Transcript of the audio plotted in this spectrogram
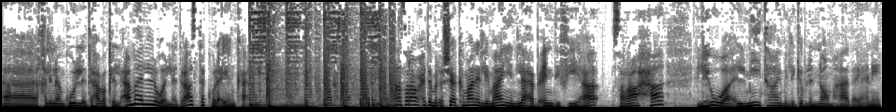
آه خلينا نقول ذهابك للعمل ولا دراستك ولا ايا كان. أنا صراحة واحدة من الأشياء كمان اللي ما ينلعب عندي فيها صراحة اللي هو ال me time اللي قبل النوم هذا. يعني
